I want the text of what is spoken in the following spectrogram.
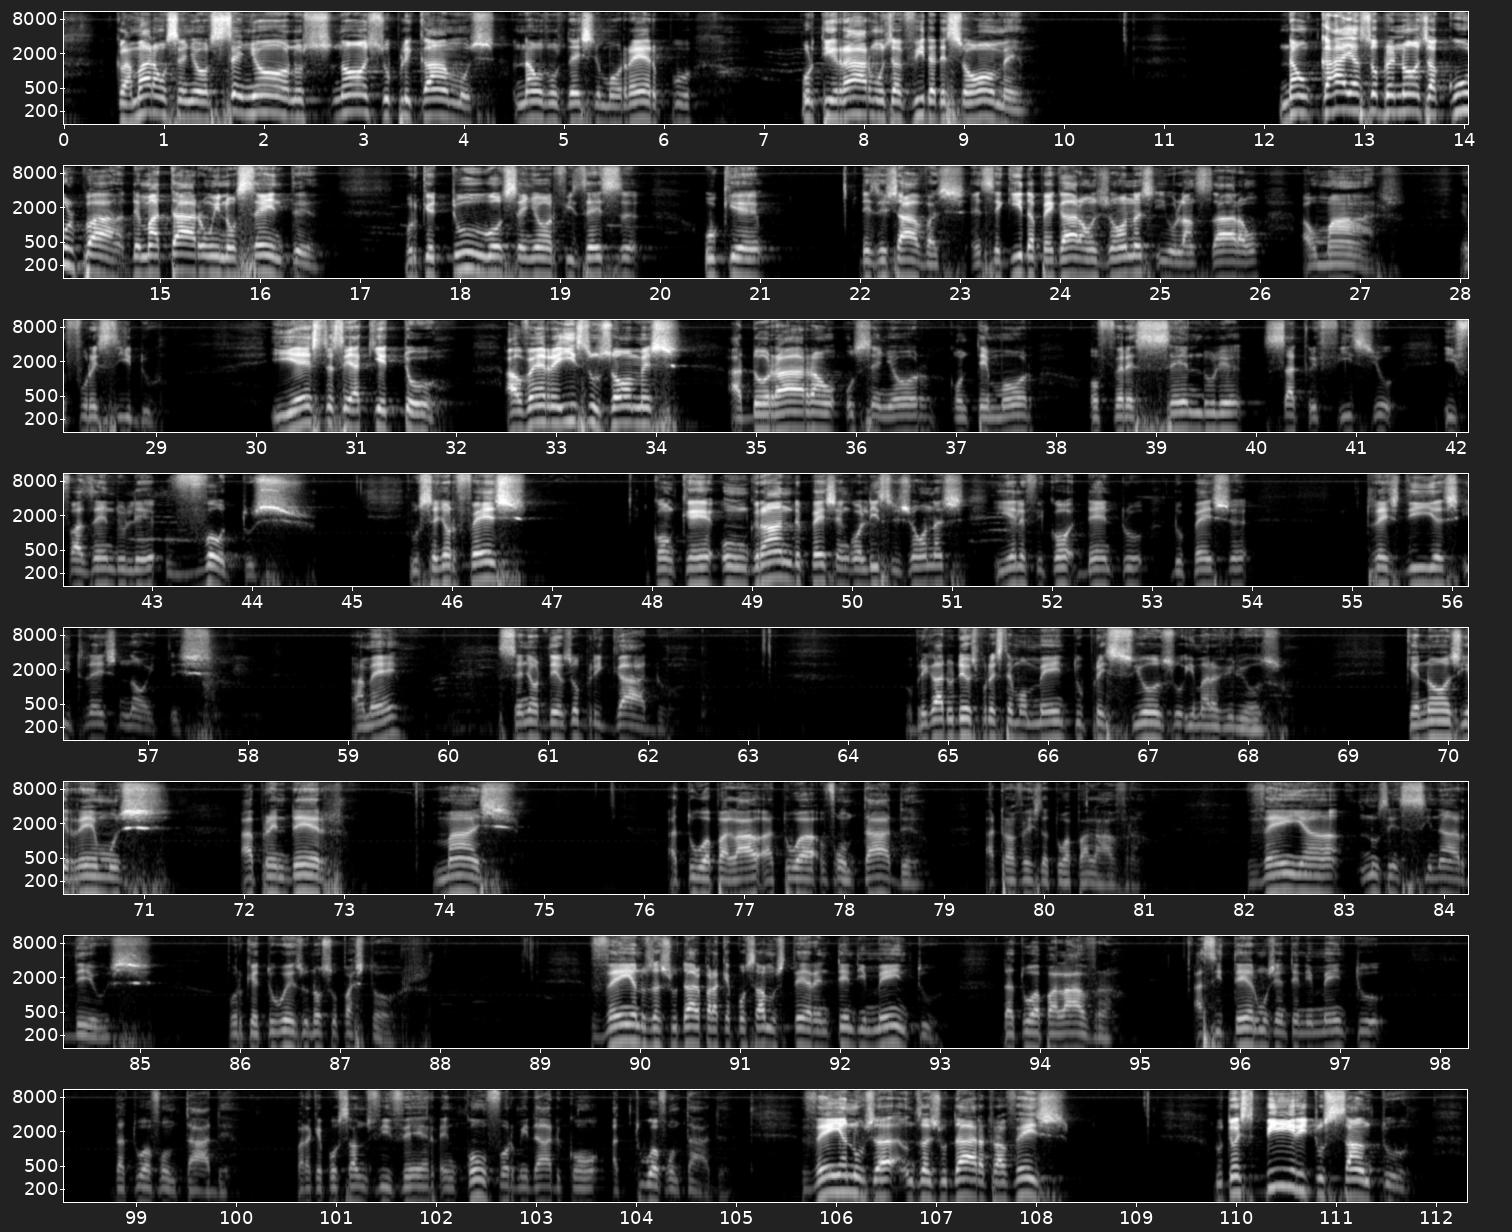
clamaram ao Senhor: Senhor, nos, nós suplicamos, não nos deixe morrer por, por tirarmos a vida desse homem. Não caia sobre nós a culpa de matar um inocente, porque tu, ó oh Senhor, fizeste o que desejavas. Em seguida pegaram Jonas e o lançaram ao mar, enfurecido. E este se aquietou. Ao ver isso, os homens adoraram o Senhor com temor, oferecendo-lhe sacrifício e fazendo-lhe votos. O Senhor fez com que um grande peixe engolisse Jonas e ele ficou dentro do peixe três dias e três noites. Amém? Senhor Deus, obrigado. Obrigado, Deus, por este momento precioso e maravilhoso. Que nós iremos aprender mais a tua palavra, a tua vontade através da tua palavra. Venha nos ensinar, Deus, porque tu és o nosso pastor. Venha nos ajudar para que possamos ter entendimento da tua palavra, assim termos entendimento da tua vontade, para que possamos viver em conformidade com a tua vontade. Venha nos, nos ajudar através do teu Espírito Santo,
